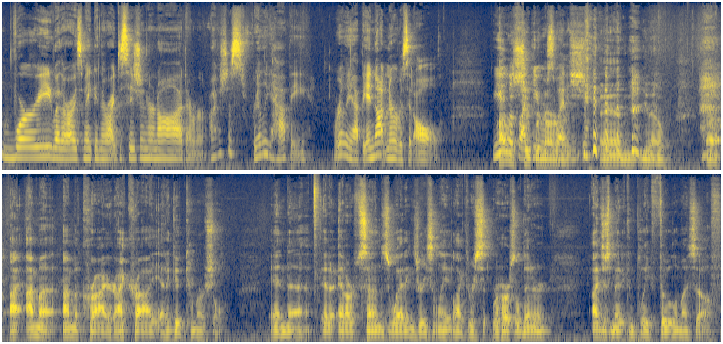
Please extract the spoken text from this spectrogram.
worried whether I was making the right decision or not, or I was just really happy, really happy, and not nervous at all. You I look like you were sweating. and you know, uh, I, I'm a I'm a crier. I cry at a good commercial, and uh, at, at our son's weddings recently, like the re- rehearsal dinner, I just made a complete fool of myself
